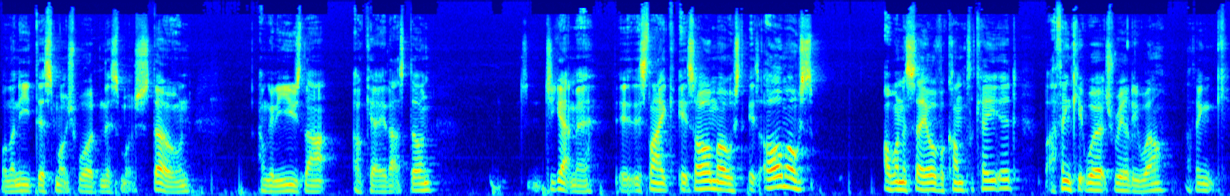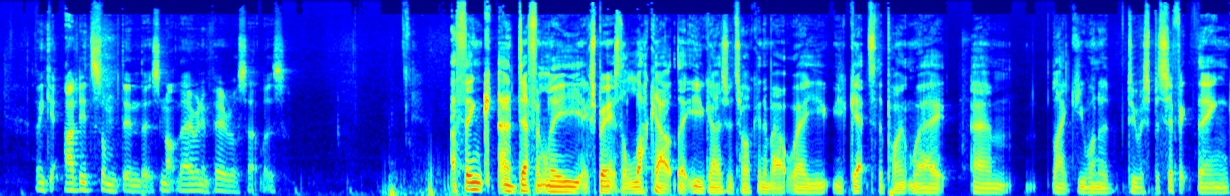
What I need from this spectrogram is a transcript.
well i need this much wood and this much stone. I'm going to use that. Okay that's done. Do you get me? It's like it's almost it's almost i want to say overcomplicated but i think it works really well. I think i think it added something that's not there in imperial settlers I think I definitely experienced the lockout that you guys were talking about, where you, you get to the point where, um, like you want to do a specific thing,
